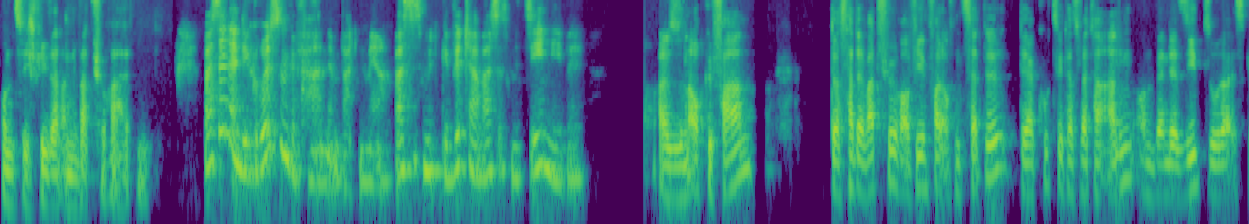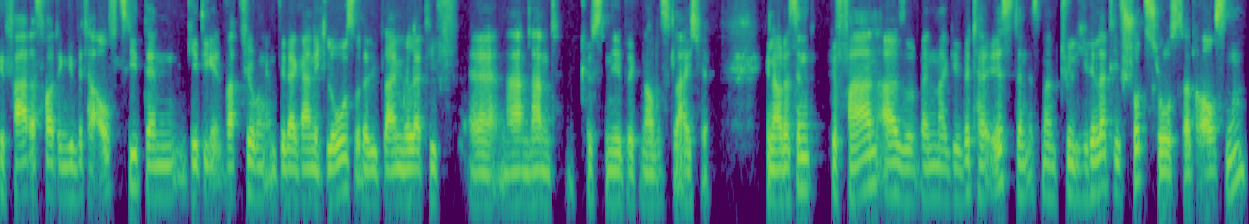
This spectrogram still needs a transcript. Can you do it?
und sich, wie gesagt, an den Wattführer halten. Was sind denn die größten Gefahren im Wattenmeer? Was ist mit Gewitter? Was ist mit Seenebel? Also sind auch Gefahren. Das hat der Wattführer auf jeden Fall auf dem Zettel. Der guckt sich das Wetter an und wenn der sieht, so da ist Gefahr, dass heute ein Gewitter aufzieht, dann geht die Wattführung entweder gar nicht los oder die bleiben relativ äh, nah am Land. Küstennebel genau das Gleiche. Genau, das sind Gefahren. Also wenn mal Gewitter ist, dann ist man natürlich relativ schutzlos da draußen.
